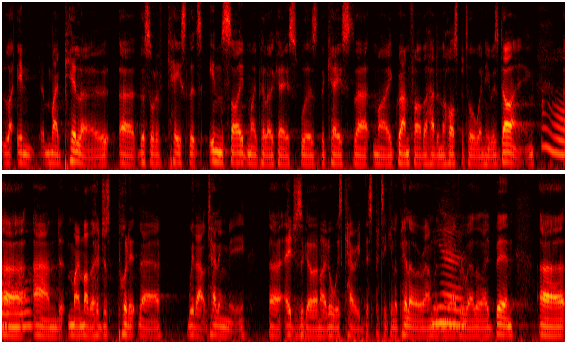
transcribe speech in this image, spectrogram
like in my pillow, uh, the sort of case that's inside my pillowcase was the case that my grandfather had in the hospital when he was dying, uh, and my mother had just put it there without telling me. uh, ages ago, and I'd always carried this particular pillow around with Yeah. me everywhere that I'd been. Uh,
